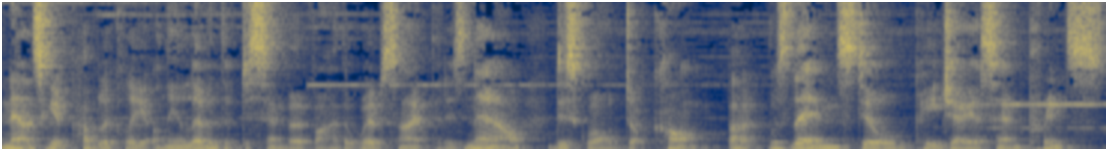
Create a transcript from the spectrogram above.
announcing it publicly on the 11th of December via the website that is now Discworld.com, but was then still PJSM Prints.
